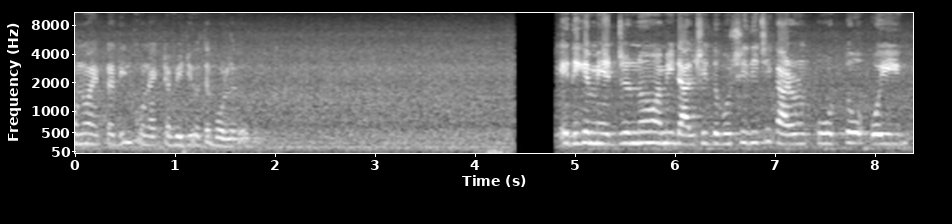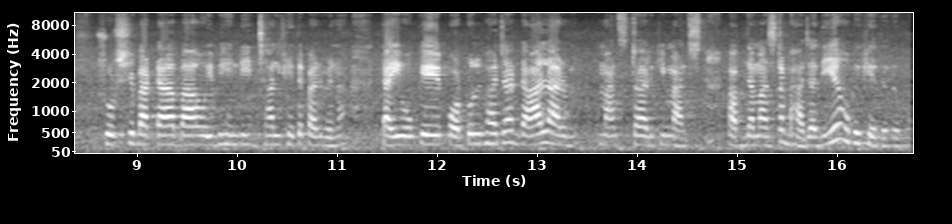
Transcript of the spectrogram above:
কোনো একটা দিন কোনো একটা ভিডিওতে বলে দেবো। এদিকে মেয়ের জন্য আমি ডাল সিদ্ধ বসিয়ে দিয়েছি, কারণ ওর তো ওই সর্ষে বাটা বা ওই ভেন্ডির ঝাল খেতে পারবে না। তাই ওকে পটল ভাজা, ডাল আর মাছটা আর কি মাছ, পাবদা মাছটা ভাজা দিয়ে ওকে খেতে দেবো।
